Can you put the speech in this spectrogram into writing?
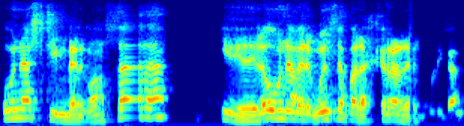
una sinvergonzada y de luego una vergüenza para Esquerra Republicana.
